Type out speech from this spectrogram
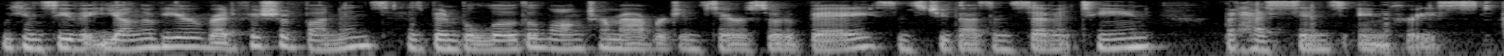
we can see that young of year redfish abundance has been below the long-term average in Sarasota Bay since 2017, but has since increased.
